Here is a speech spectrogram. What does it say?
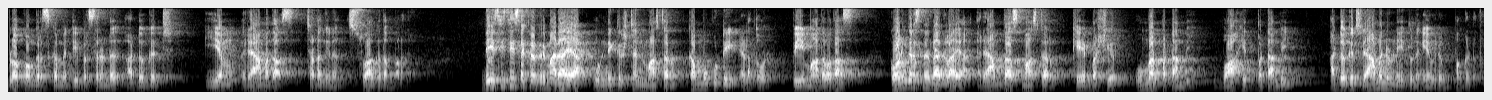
Block Congress committee president advocate M Ramadas ചടങ്ങിന് സ്വാഗതം പറഞ്ഞു. ഡി സി സി സെക്രട്ടറിമാരായ Unnikrishnan master Kammukutty Edathol P Madhavadas Congress നേതാക്കളായ Ramdas master K Basheer Umar Pattambi Vahid Pattambi advocate Ramanunni തുടങ്ങിയവരും പങ്കെടുത്തു.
